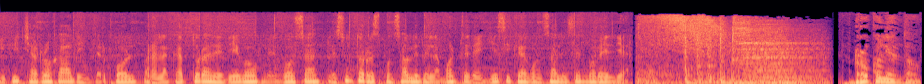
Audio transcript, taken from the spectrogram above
y ficha roja de Interpol para la captura de Diego Melgoza, presunto responsable de la muerte de Jessica González en Morelia. Rocoleando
